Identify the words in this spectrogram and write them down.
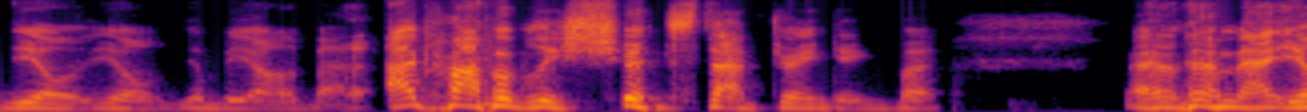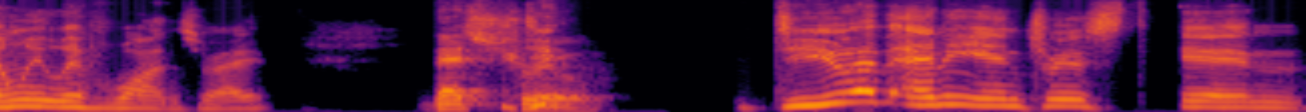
you'll you'll you'll be all about it. I probably should stop drinking, but I don't know, Matt. You only live once, right? That's true. Do, do you have any interest in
